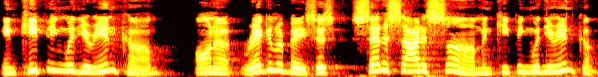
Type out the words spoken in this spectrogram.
In keeping with your income on a regular basis, set aside a sum in keeping with your income.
